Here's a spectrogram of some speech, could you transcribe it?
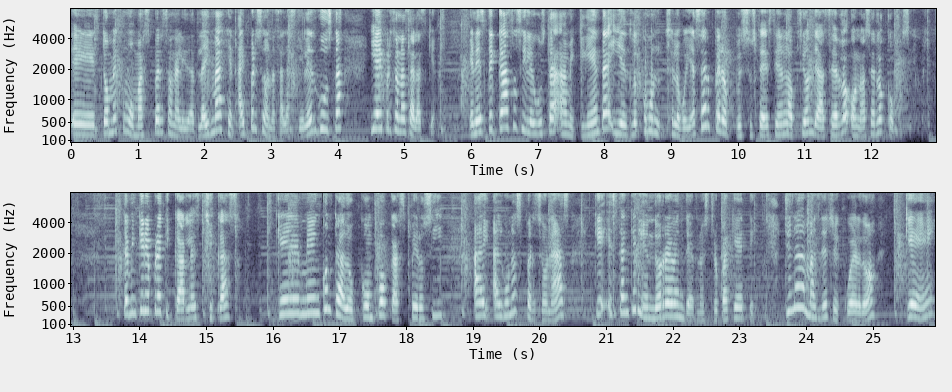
eh, tome como más personalidad la imagen. Hay personas a las que les gusta y hay personas a las que no. En este caso, si le gusta a mi clienta y es lo como se lo voy a hacer, pero pues ustedes tienen la opción de hacerlo o no hacerlo como siempre. También quería platicarles, chicas, que me he encontrado con pocas, pero sí hay algunas personas que están queriendo revender nuestro paquete. Yo nada más les recuerdo que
